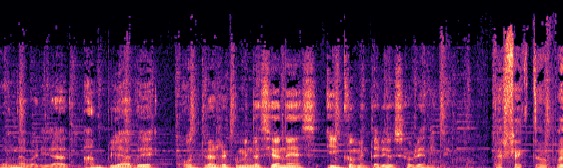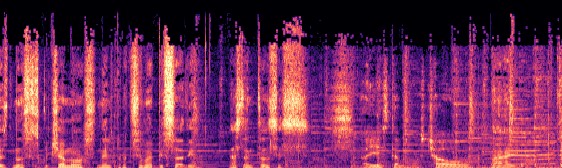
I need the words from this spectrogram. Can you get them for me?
una variedad amplia de otras recomendaciones y comentarios sobre anime. Perfecto, pues nos escuchamos en el próximo episodio. Hasta entonces. Ahí estamos. Chao. Bye.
